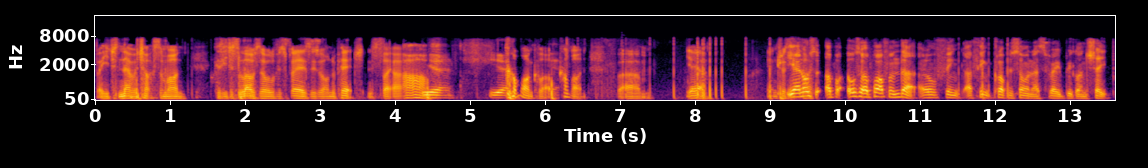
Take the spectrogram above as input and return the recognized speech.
but he just never chucks them on because he just loves all of his players who's on the pitch. It's like, oh, Yeah, yeah. come on, Klopp, come on. But um, yeah, interesting. Yeah, and also also apart from that, I don't think I think Klopp is someone that's very big on shape.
